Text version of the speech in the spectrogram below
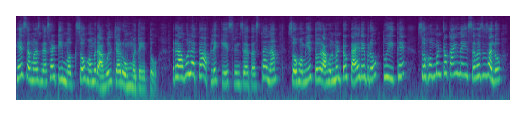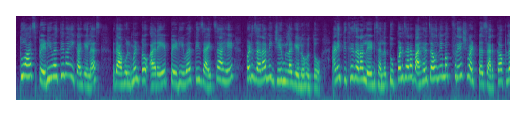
हे समजण्यासाठी मग सोहम राहुलच्या रूममध्ये येतो. राहुल आता आपले केस विंचरत असताना सोहम येतो. राहुल म्हणतो काय रे ब्रो तू इथे? सोहम म्हणतो काही नाही सहज झालो. तू आज पेढीवरती नाही का गेलास? राहुल म्हणतो अरे पेढीवरती जायचं आहे पण जरा मी जिमला गेलो होतो आणि तिथे जरा लेट झालं. तू पण जरा बाहेर जाऊन ये मग फ्रेश वाटतं सारखं आपलं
